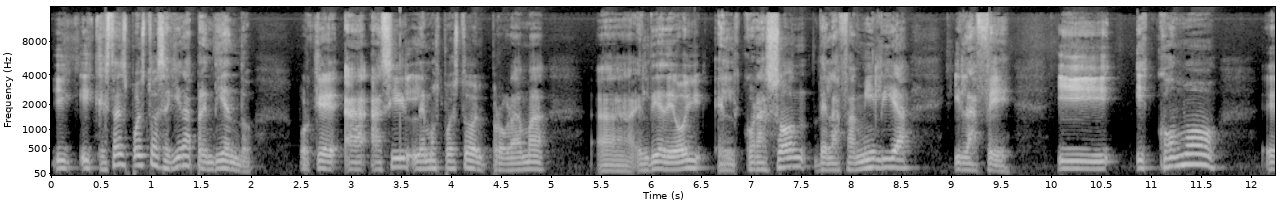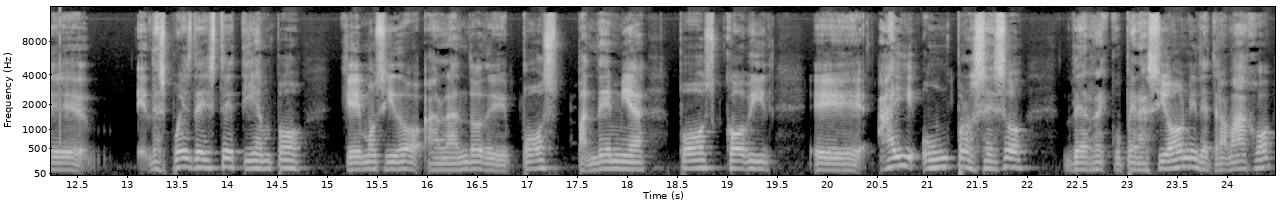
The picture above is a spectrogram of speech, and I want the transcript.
y, que está dispuesto a seguir aprendiendo. Porque así le hemos puesto el programa el día de hoy, el corazón de la familia y la fe. Y, y cómo eh, después de este tiempo que hemos ido hablando de post pandemia, post COVID, eh, hay un proceso de recuperación y de trabajo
